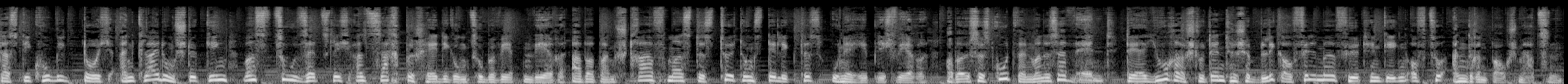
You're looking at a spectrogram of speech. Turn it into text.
dass die Kugel durch ein Kleidungsstück ging, was zusätzlich als Sachbeschädigung zu bewerten wäre, aber beim Strafmaß des Tötungsdeliktes unerheblich wäre. Aber es ist gut, wenn man es erwähnt. Der jurastudentische Blick auf Filme führt hingegen oft zu anderen Bauchschmerzen.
